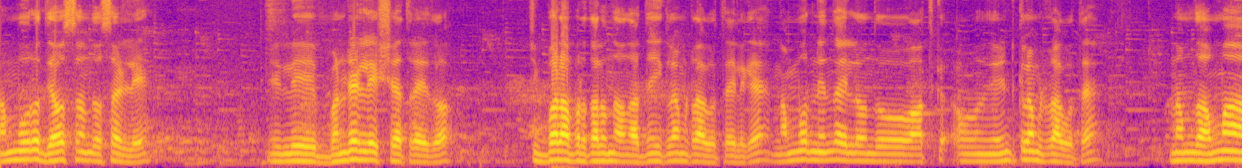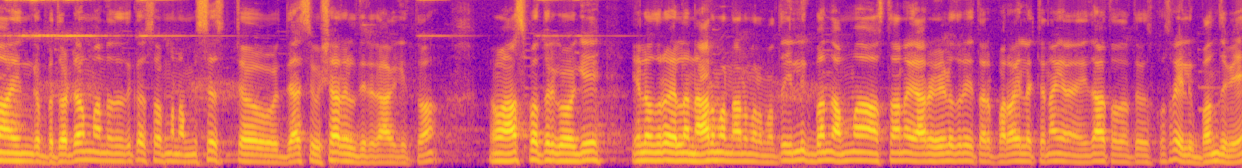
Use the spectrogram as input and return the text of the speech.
ನಮ್ಮೂರು ದೇವಸ್ಥಾನದ ಹೊಸಹಳ್ಳಿ ಇಲ್ಲಿ ಬಂಡಳ್ಳಿ ಕ್ಷೇತ್ರ ಇದು. ಚಿಕ್ಕಬಳ್ಳಾಪುರ ತಾಲೂಕಿಂದ ಒಂದು ಹದಿನೈದು ಕಿಲೋಮೀಟ್ರ್ ಆಗುತ್ತೆ ಇಲ್ಲಿಗೆ. ನಮ್ಮೂರಿನಿಂದ ಇಲ್ಲೊಂದು ಹತ್ತು ಎಂಟು ಕಿಲೋಮೀಟ್ರ್ ಆಗುತ್ತೆ. ನಮ್ಮದು ಅಮ್ಮ ಹಿಂಗೆ ದೊಡ್ಡಮ್ಮ ಅನ್ನೋದಕ್ಕೆ ಸ್ವಲ್ಪ ನಮ್ಮ ಮಿಸ್ಸಸ್ ಜಾಸ್ತಿ ಹುಷಾರಿಲ್ದಿರ ಆಗಿತ್ತು. ನಾವು ಆಸ್ಪತ್ರೆಗೆ ಹೋಗಿ ಎಲ್ಲೋದ್ರು ಎಲ್ಲ ನಾರ್ಮಲ್ ನಾರ್ಮಲ್ ಮತ್ತು ಇಲ್ಲಿಗೆ ಬಂದು ಅಮ್ಮ ಸ್ಥಾನ ಯಾರು ಹೇಳಿದ್ರು ಈ ಥರ ಪರವಾಗಿಲ್ಲ, ಚೆನ್ನಾಗಿ ಇದಾಗ್ತದೆ ಅದಕ್ಕೋಸ್ಕರ ಇಲ್ಲಿಗೆ ಬಂದ್ವಿ.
